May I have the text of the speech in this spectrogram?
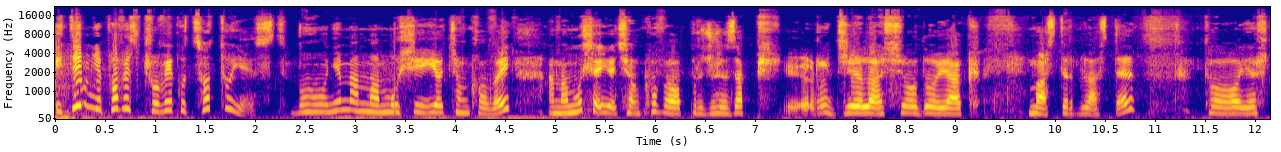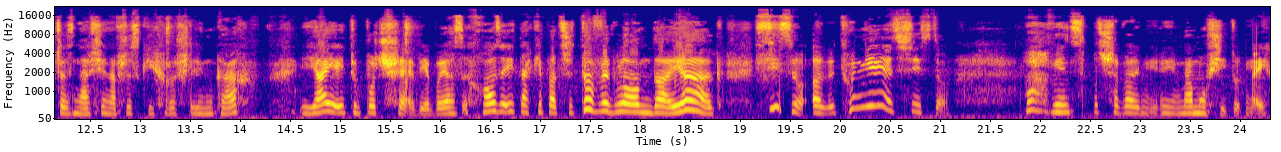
I ty mnie powiedz człowieku, co to jest, bo nie mam mamusi jocionkowej, a mamusia jocionkowa oprócz, że zapierdziela siodo jak Master Blaster, to jeszcze zna się na wszystkich roślinkach. I ja jej tu potrzebię, bo ja chodzę i takie patrzę, to wygląda jak siso, ale to nie jest siso. Ach, więc potrzeba mamusi tutaj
